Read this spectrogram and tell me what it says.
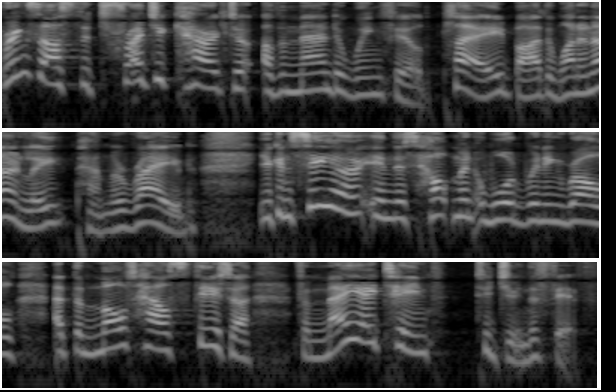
brings us the tragic character of Amanda Wingfield, played by the one and only Pamela Rabe. You can see her in this Helpman Award-winning role at the Malthouse Theatre from May 18th to June the 5th.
